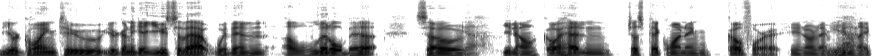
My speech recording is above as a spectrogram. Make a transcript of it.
you're going to, you're going to get used to that within a little bit. So, yeah you know, go ahead and just pick one and go for it. You know what I mean? Yeah. Like,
